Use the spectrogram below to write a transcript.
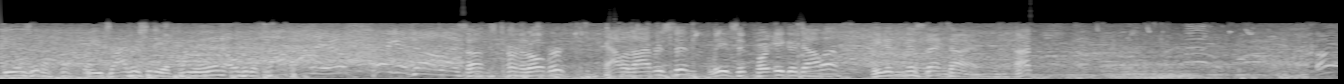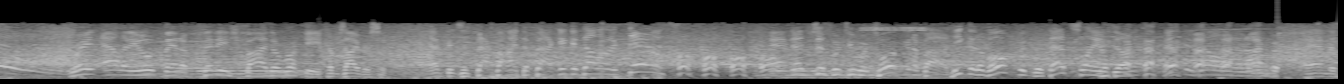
steals it. Feeds Iverson. He'll come in over the top. Alley-oop. Iguodala. Suns turn it over. Allen Iverson leaves it for Iguodala. He didn't miss that time. Great alley-oop and a finish by the rookie. Comes Iverson. Atkins is back behind the back. Iguodala down. and that's just what you were talking about. He could have opened with that slam dunk. And And the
